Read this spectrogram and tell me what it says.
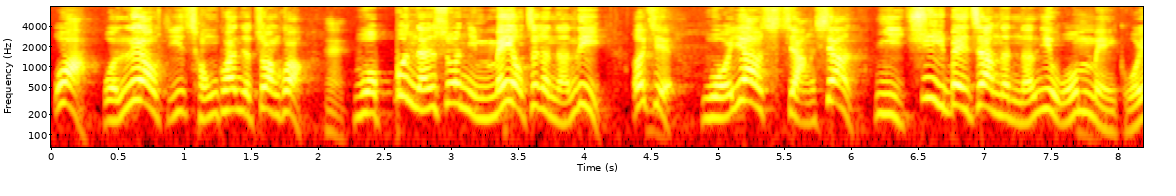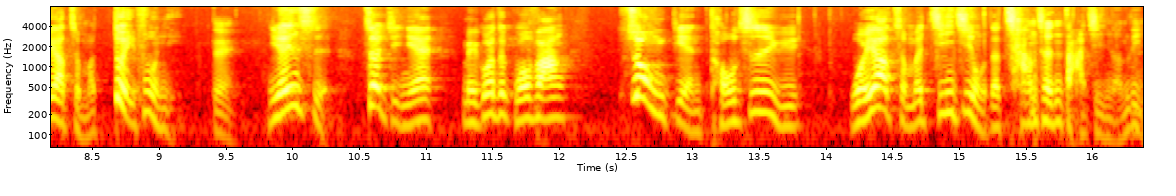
哇！我料敌从宽的状况，我不能说你没有这个能力，而且我要想象你具备这样的能力，我美国要怎么对付你？对，因此这几年美国的国防重点投资于我要怎么精进我的长城打击能力，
